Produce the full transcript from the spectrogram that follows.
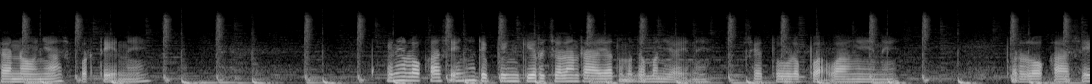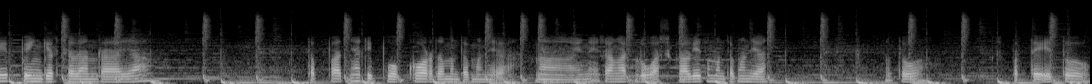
danau nya seperti ini ini lokasinya di pinggir jalan raya teman-teman ya ini. Setu Lebak Wangi ini. Berlokasi pinggir jalan raya. Tepatnya di Bogor teman-teman ya. Nah ini sangat luas sekali teman-teman ya. Itu seperti itu.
